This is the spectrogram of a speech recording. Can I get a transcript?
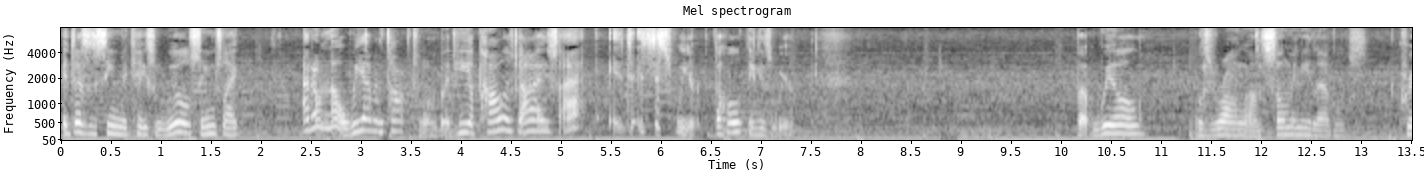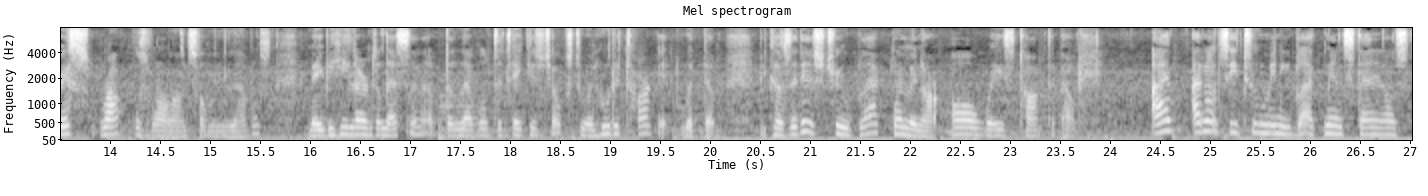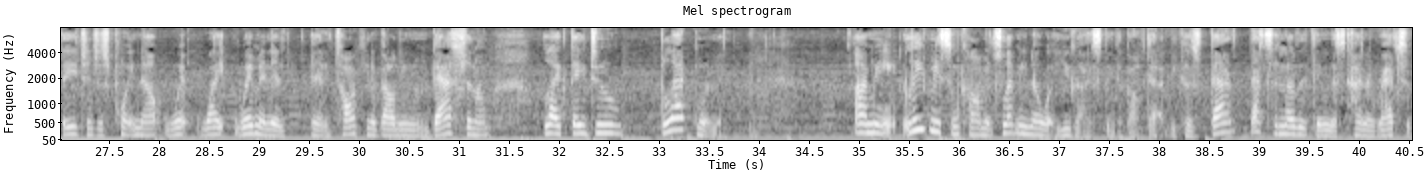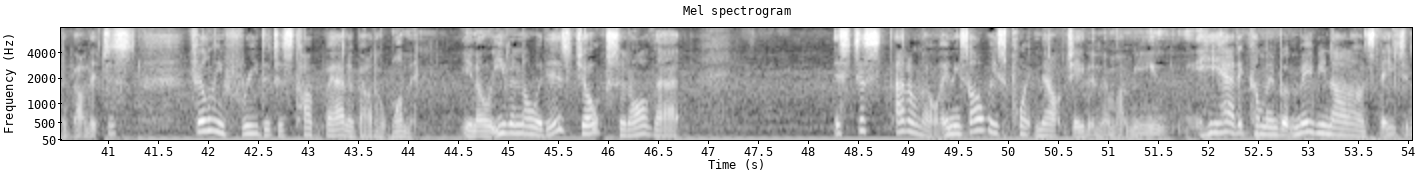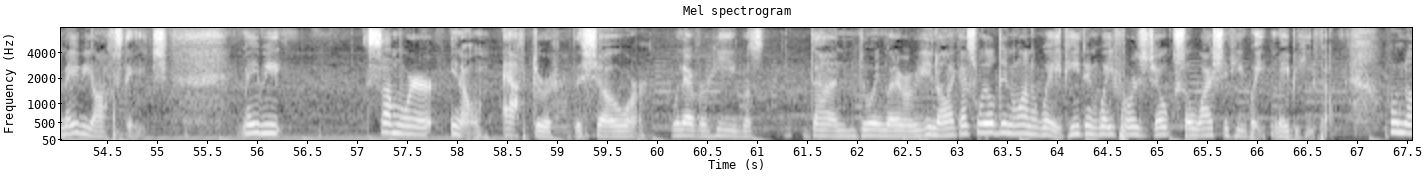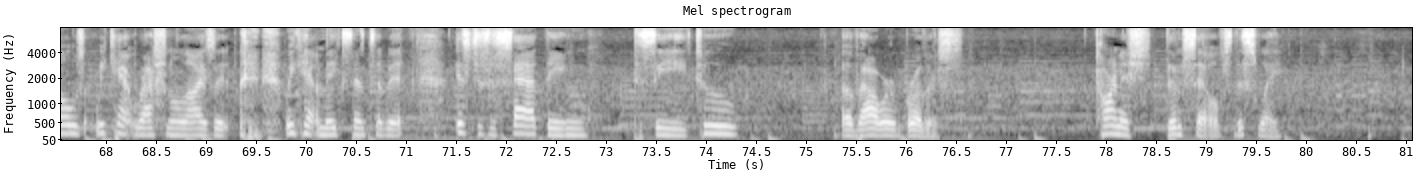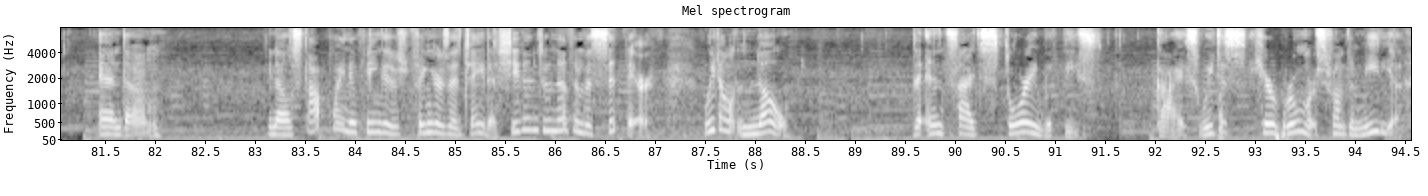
it doesn't seem the case with Will. Seems like I don't know. We haven't talked to him, but he apologized. I, it's, it's just weird. The whole thing is weird. But Will was wrong on so many levels. Chris Rock was wrong on so many levels. Maybe he learned a lesson of the level to take his jokes to and who to target with them. Because it is true, black women are always talked about. I, I don't see too many black men standing on stage and just pointing out white women and, and talking about them and bashing them like they do black women. I mean, leave me some comments. Let me know what you guys think about that because that that's another thing that's kind of ratchet about it. Just feeling free to just talk bad about a woman. You know, even though it is jokes and all that, it's just I don't know. And he's always pointing out Jada and them. I mean, he had it coming, but maybe not on stage, maybe off stage, maybe somewhere, you know, after the show or whenever he was done doing whatever. You know, I guess Will didn't want to wait. He didn't wait for his joke, so why should he wait? Maybe he felt. Who knows? We can't rationalize it. we can't make sense of it. It's just a sad thing to see two of our brothers tarnish themselves this way. And um you know, stop pointing fingers fingers at Jada. She didn't do nothing but sit there. We don't know the inside story with these guys. We just hear rumors from the media.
